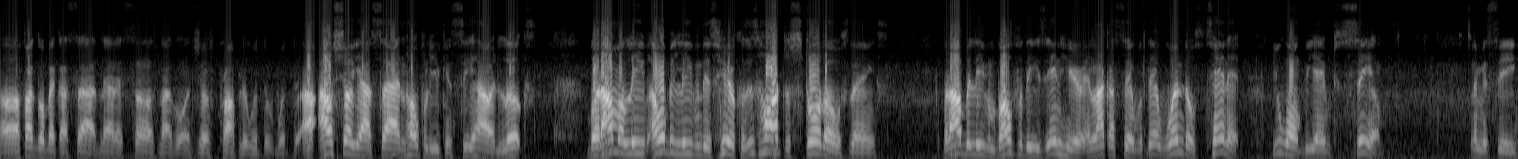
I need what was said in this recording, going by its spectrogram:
Uh, if I go back outside now, that sun's not going to properly with the with the. I'll, I'll, show you outside, and hopefully you can see how it looks. But I'm gonna leave. I'm gonna be leaving this here because it's hard to store those things. But I'll be leaving both of these in here, and like I said, with that windows tinted, you won't be able to see them. Let me see.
